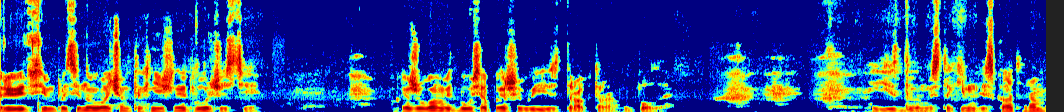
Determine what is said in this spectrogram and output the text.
Привіт всім поціновувачам технічної творчості. Покажу вам, відбувся перший виїзд трактора у поле. Їздили ми з таким дискатором.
